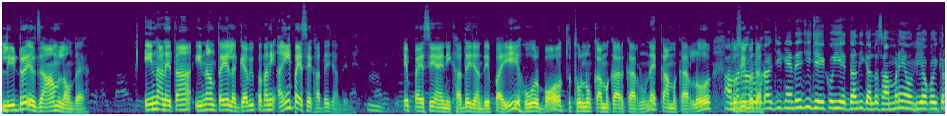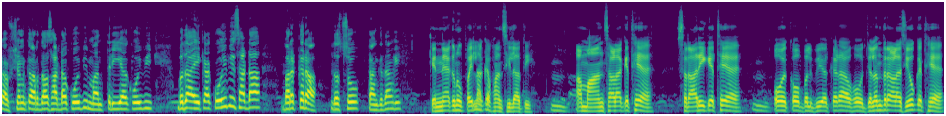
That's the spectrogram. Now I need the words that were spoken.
ਲੀਡਰ ਇਲਜ਼ਾਮ ਲਾਉਂਦਾ ਹੈ। ਇਹਨਾਂ ਨੇ ਤਾਂ ਇਹਨਾਂ ਨੂੰ ਤਾਂ ਇਹ ਲੱਗਿਆ ਵੀ ਪਤਾ ਨਹੀਂ ਐਂ ਪੈਸੇ ਖਾਦੇ ਜਾਂਦੇ ਨੇ। ਇਹ ਪੈਸੇ ਐ ਨਹੀਂ ਖਾਦੇ ਜਾਂਦੇ ਭਾਈ ਹੋਰ ਬਹੁਤ ਤੁਹਾਨੂੰ ਕੰਮਕਾਰ ਕਰਨ ਨੂੰ ਨੇ ਕੰਮ ਕਰ ਲਓ। ਤੁਸੀਂ ਬਤਾ ਜੀ ਕਹਿੰਦੇ ਜੀ ਜੇ ਕੋਈ ਇਦਾਂ ਦੀ ਗੱਲ ਸਾਹਮਣੇ ਆਉਂਦੀ ਆ ਕੋਈ ਕਰਪਸ਼ਨ ਕਰਦਾ ਸਾਡਾ ਕੋਈ ਵੀ ਮੰਤਰੀ ਆ ਕੋਈ ਵੀ ਵਿਧਾਇਕ ਆ ਕੋਈ ਵੀ ਸਾਡਾ ਵਰਕਰ ਆ ਦੱਸੋ ਟੰਗ ਦਾਂਗੇ। ਕਿੰਨਿਆਂ ਕੁ ਨੂੰ ਪਹਿਲਾਂ ਕਿ ਫਾਂਸੀ ਲਾਤੀ? ਆ ਮਾਨਸਾਲਾ ਕਿੱਥੇ ਹੈ? ਸਰਾਰੀ ਕਿੱਥੇ ਹੈ? ਉਹ ਇੱਕ ਉਹ ਬਲਬੀਰ ਕਿਹੜਾ ਉਹ ਜਲੰਧਰ ਵਾਲਾ ਸੀ ਉਹ ਕਿੱਥੇ ਹੈ?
